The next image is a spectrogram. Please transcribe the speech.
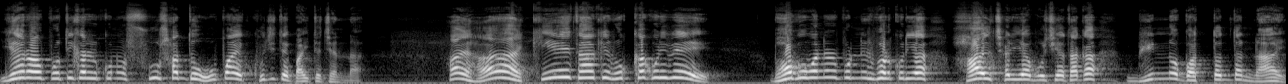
ইহারাও প্রতিকারের কোনো সুসাধ্য উপায় খুঁজিতে পাইতেছেন না। হায় হায়, কে তাহাকে রক্ষা করিবে? ভগবানের উপর নির্ভর করিয়া হাল ছাড়িয়া বসিয়া থাকা ভিন্ন গত্যন্তর নাই।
